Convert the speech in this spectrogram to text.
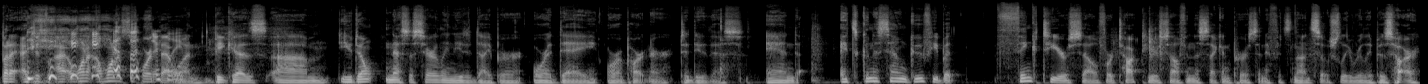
But I, I just I want I want to support really... that one because um, you don't necessarily need a diaper or a day or a partner to do this, and it's going to sound goofy, but think to yourself or talk to yourself in the second person if it's not socially really bizarre.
